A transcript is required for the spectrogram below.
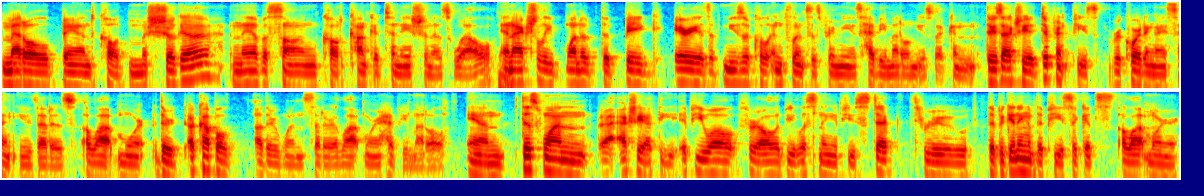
metal band called Meshuggah, and they have a song called Concatenation as well. And actually, one of the big areas of musical influences for me is heavy metal music. And there's actually a different piece recording I sent you that is a lot more. There are a couple other ones that are a lot more heavy metal. And this one, actually, at the if you all for all of you listening, if you stick through the beginning of the piece, it gets a lot more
